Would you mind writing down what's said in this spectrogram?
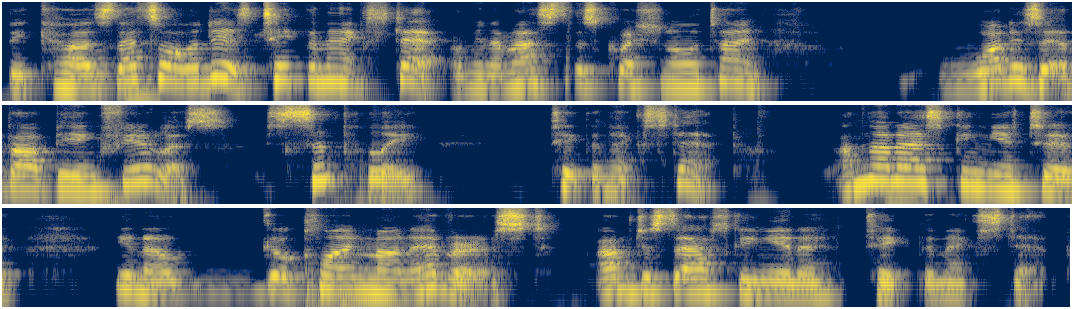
because that's all it is. Take the next step. I mean, I'm asked this question all the time. What is it about being fearless? Simply take the next step. I'm not asking you to you know, go climb Mount Everest. I'm just asking you to take the next step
